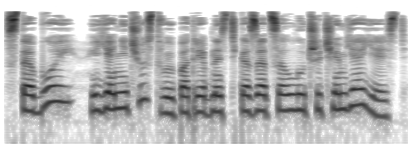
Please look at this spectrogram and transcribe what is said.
«С тобой я не чувствую потребность казаться лучше, чем я есть».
